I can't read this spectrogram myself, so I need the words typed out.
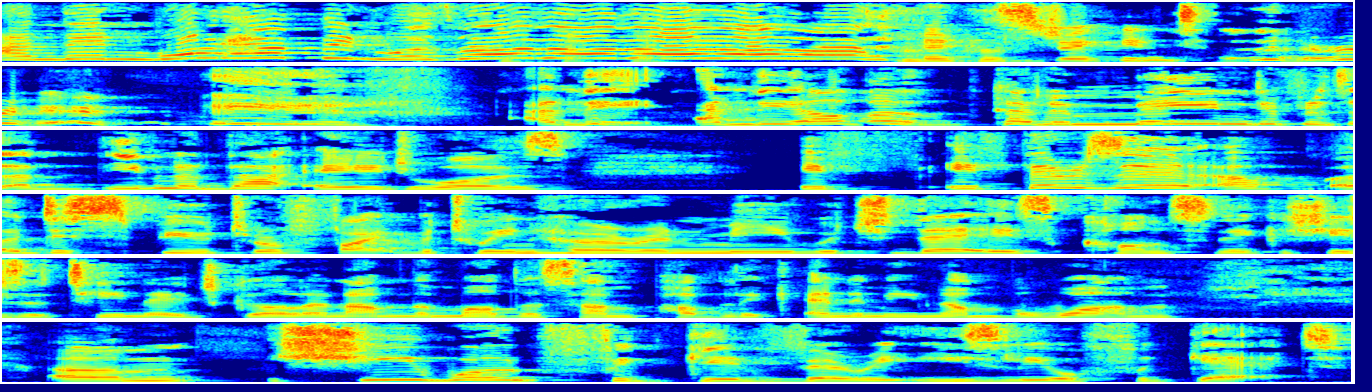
and then what happened was, straight into the room. And the, and the other kind of main difference, at, even at that age, was if if there is a, a, a dispute or a fight between her and me, which there is constantly because she's a teenage girl and I'm the mother, so I'm public enemy number one. Um, she won't forgive very easily or forget.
